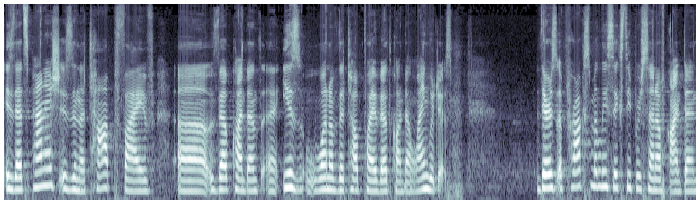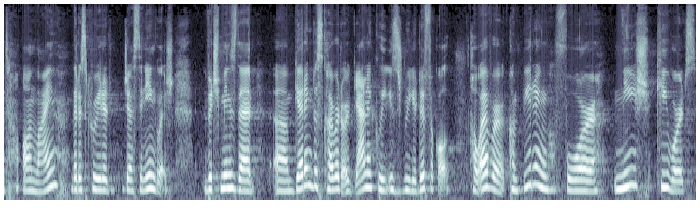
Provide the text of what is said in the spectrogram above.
is that Spanish is in the top five uh, web content, uh, is one of the top five web content languages there's approximately 60% of content online that is created just in English, which means that um, getting discovered organically is really difficult. However, competing for niche keywords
